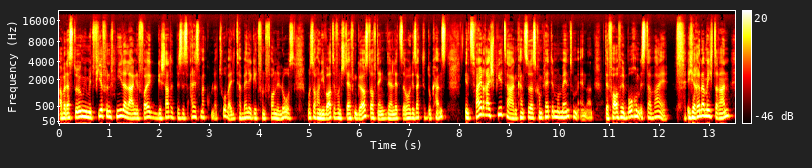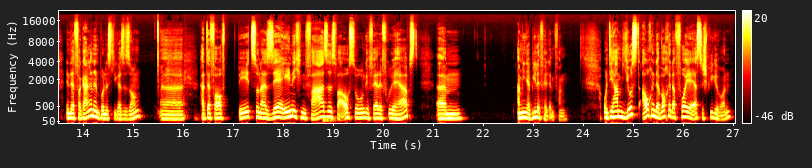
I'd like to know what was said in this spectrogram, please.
aber dass du irgendwie mit vier, fünf Niederlagen in Folge gestartet bist, ist alles Makulatur, weil die Tabelle geht von vorne los. Muss auch an die Worte von Steffen Görsdorf denken, der letzte Woche gesagt hat, du kannst in zwei, drei Spieltagen kannst du das komplette Momentum ändern. Der VfL Bochum ist dabei. Ich erinnere mich daran, in der vergangenen Bundesliga-Saison äh, hat der VfB zu einer sehr ähnlichen Phase, es war auch so ungefähr der frühe Herbst, ähm, Arminia Bielefeld empfangen. Und die haben just auch in der Woche davor ihr erstes Spiel gewonnen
